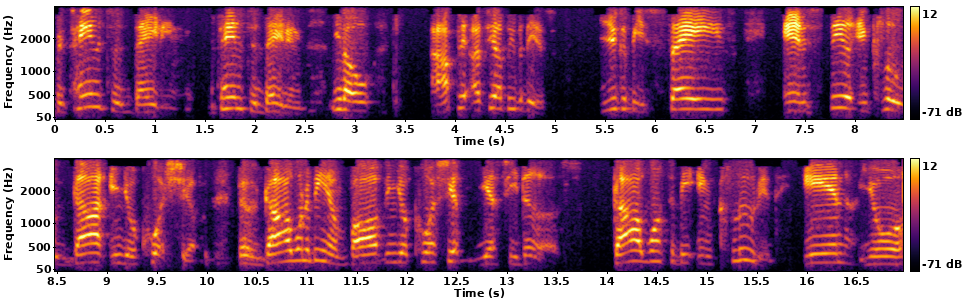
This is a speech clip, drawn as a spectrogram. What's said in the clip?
pertaining to dating, pertaining to dating, you know, I, I tell people this: you could be saved and still include God in your courtship. Does God want to be involved in your courtship? Yes, he does. God wants to be included in your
